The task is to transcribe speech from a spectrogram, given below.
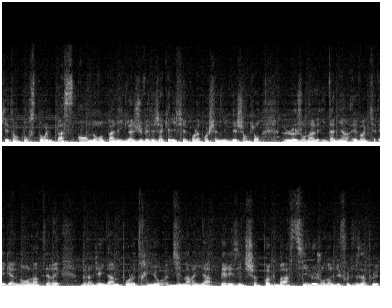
qui est en course pour une place en Europa League. La Juve est déjà qualifiée pour la prochaine Ligue des Champions. Le journal italien évoque également l'intérêt de la vieille dame pour le trio Di Maria, Perisic, Pogba. Si le journal du foot vous a plu,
